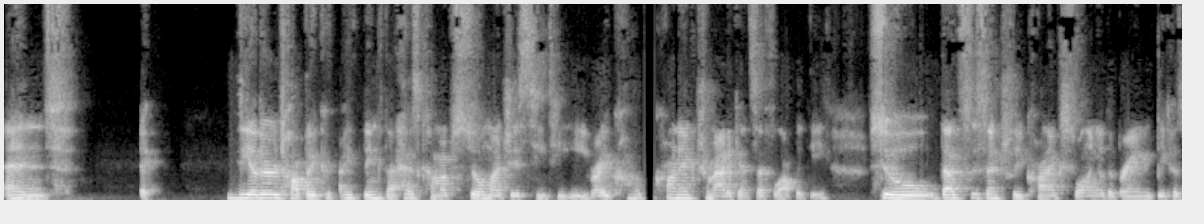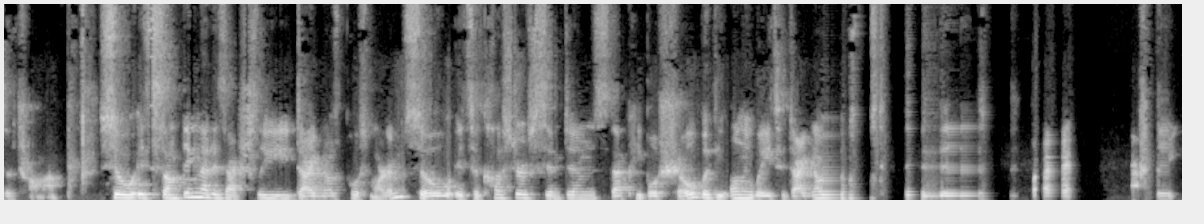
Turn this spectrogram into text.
And the other topic I think that has come up so much is CTE, right? Chronic traumatic encephalopathy. So that's essentially chronic swelling of the brain because of trauma. So it's something that is actually diagnosed postmortem. So it's a cluster of symptoms that people show, but the only way to diagnose it is by actually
